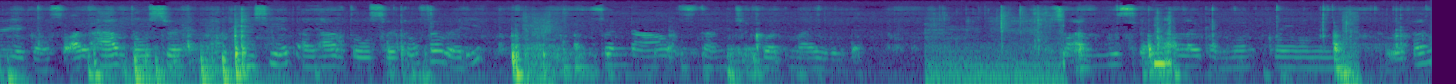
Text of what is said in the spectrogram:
There you go. So I have those circles. Can you see it? I have those circles already. So now it's time to put my ribbon. So I'm using a, like a mint green ribbon.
